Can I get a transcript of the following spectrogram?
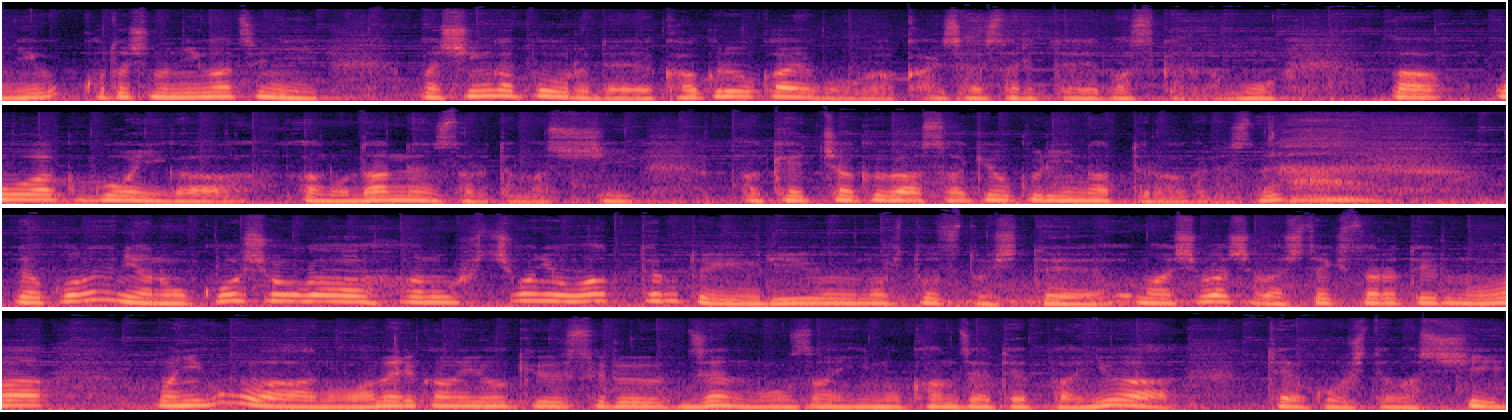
今年の2月に、まあ、シンガポールで閣僚会合が開催されてますけれども、まあ、大枠合意があの断念されてますし、まあ、決着が先送りになっているわけですね。はいこのようにあの交渉があの不調に終わっているという理由の一つとして、まあ、しばしば指摘されているのは、まあ、日本はあのアメリカの要求する全農産品の関税撤廃には抵抗してますし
